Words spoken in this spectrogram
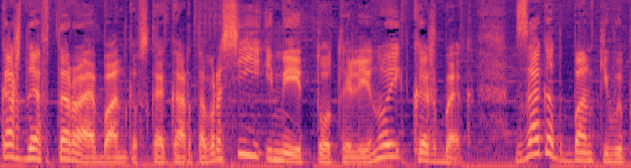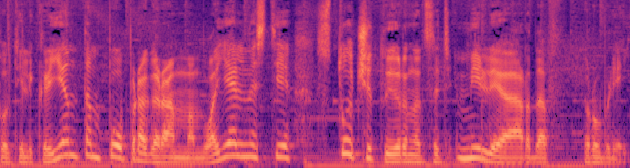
каждая вторая банковская карта в России имеет тот или иной кэшбэк. За год банки выплатили клиентам по программам лояльности 114 миллиардов рублей.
